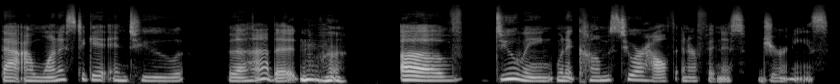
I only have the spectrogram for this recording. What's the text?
that I want us to get into the habit of doing when it comes to our health and our fitness journeys.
